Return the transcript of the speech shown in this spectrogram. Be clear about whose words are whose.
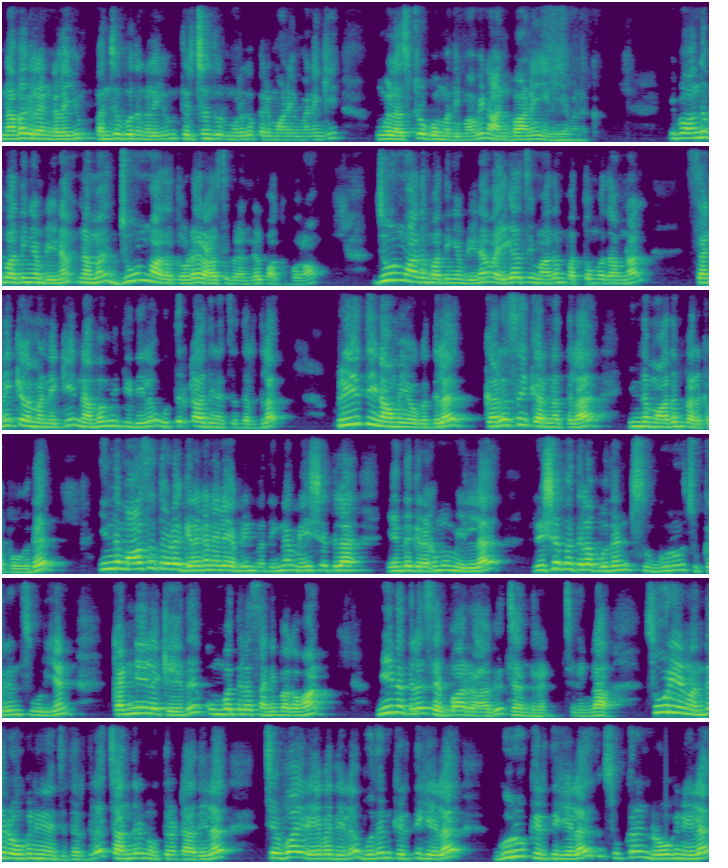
Speaker 1: நவகிரகங்களையும் பஞ்சபூதங்களையும் திருச்செந்தூர் முருகப்பெருமானையும் வணங்கி உங்கள் அஸ்ட்ரோ கோமதிமாவின் அன்பான இனிய வணக்கம். இப்போ வந்து பார்த்தீங்க அப்படின்னா நம்ம ஜூன் மாதத்தோட ராசி பலன்கள் பார்க்க போகிறோம் ஜூன் மாதம் பார்த்தீங்க அப்படின்னா வைகாசி மாதம் பத்தொன்பதாம் நாள் சனிக்கிழமை அன்னைக்கு நவமி திதியில உத்திரட்டாதி நட்சத்திரத்துல பிரீத்தி நாமயோகத்துல கரசை கர்ணத்துல இந்த மாதம் பிறக்க போகுது. இந்த மாசத்தோட கிரக நிலை அப்படின்னு பார்த்தீங்கன்னா மேஷத்துல எந்த கிரகமும் இல்லை. ரிஷபத்துல புதன் சு- குரு சுக்கரன் சூரியன் கண்ணியில கேது கும்பத்துல சனி பகவான் மீனத்துல செவ்வாய் ராகு சந்திரன். சரிங்களா? சூரியன் வந்து ரோகிணி நட்சத்திரத்துல சந்திரன் உத்திரட்டாதியில செவ்வாய் ரேவதியில புதன் கிருத்திகையில குரு கிருத்திகையில சுக்கிரன் ரோகிணியில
